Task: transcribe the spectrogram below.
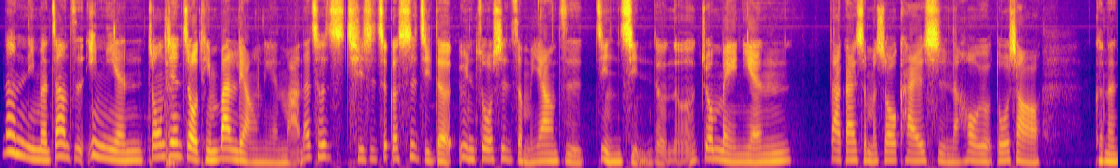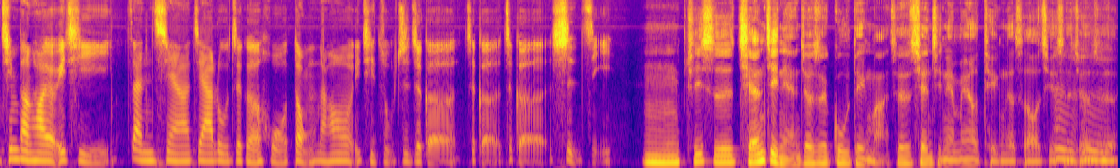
那你们这样子一年中间只有停办两年嘛？那这其实这个市集的运作是怎么样子进行的呢？就每年大概什么时候开始，然后有多少可能亲朋好友一起参加加入这个活动，然后一起组织这个这个这个市集？嗯，其实前几年就是固定嘛，就是前几年没有停的时候，其实就是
